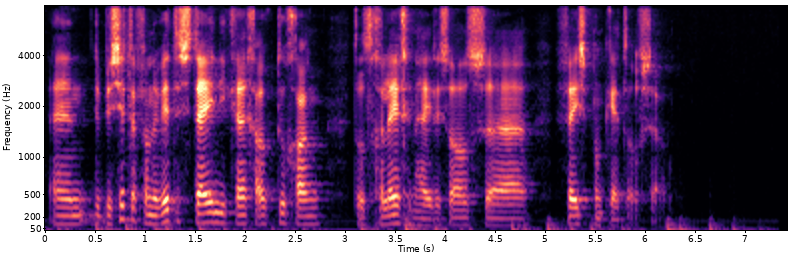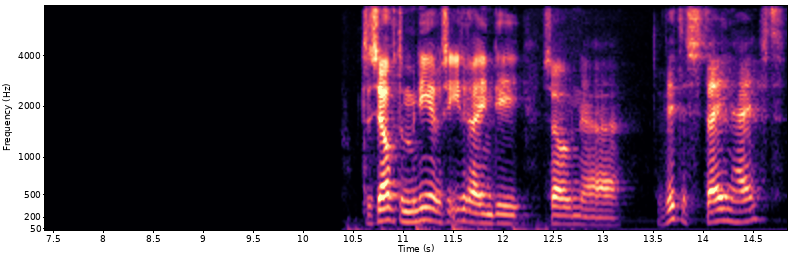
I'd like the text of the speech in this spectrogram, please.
En de bezitter van de witte steen die kreeg ook toegang tot gelegenheden zoals uh, feestbanketten of zo. Dezelfde manier is iedereen die zo'n uh, witte steen heeft,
